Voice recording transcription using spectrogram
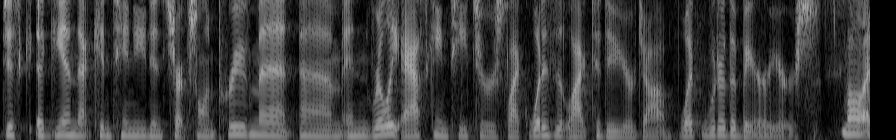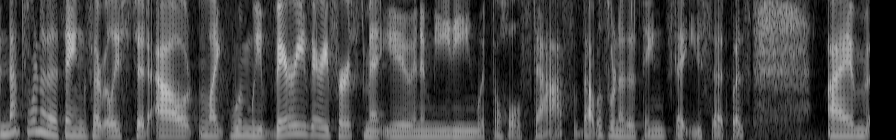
just again that continued instructional improvement um, and really asking teachers like what is it like to do your job what what are the barriers Well, and that's one of the things that really stood out. Like when we very, very first met you in a meeting with the whole staff, that was one of the things that you said was, "I'm,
